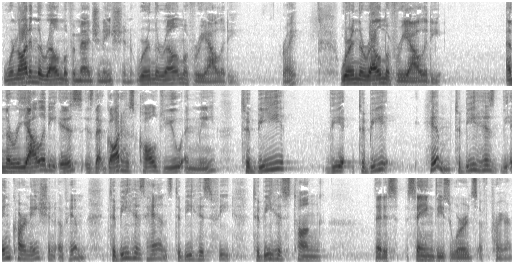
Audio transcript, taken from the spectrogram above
we're not in the realm of imagination, we're in the realm of reality, right? We're in the realm of reality. And the reality is is that God has called you and me to be the to be him, to be his the incarnation of him, to be his hands, to be his feet, to be his tongue that is saying these words of prayer.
